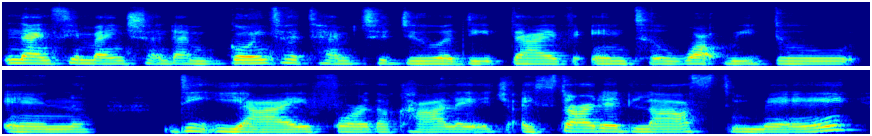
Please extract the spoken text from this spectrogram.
Nancy mentioned, I'm going to attempt to do a deep dive into what we do in DEI for the college. I started last May.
